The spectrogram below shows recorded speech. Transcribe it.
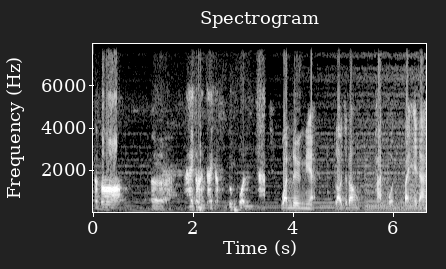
แล้วก็เอ่อให้กำลังใจกับทุกๆคนนะครับวันหนึ่งเนี่ยเราจะต้องผ่านพ้นไปให้ได้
